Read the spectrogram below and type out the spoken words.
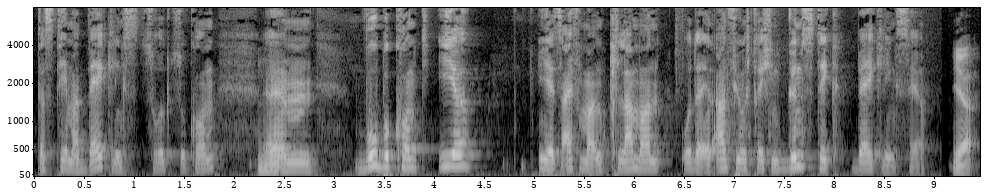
das Thema Backlinks zurückzukommen. Mhm. Ähm, wo bekommt ihr jetzt einfach mal in Klammern oder in Anführungsstrichen günstig Backlinks her? Ja.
